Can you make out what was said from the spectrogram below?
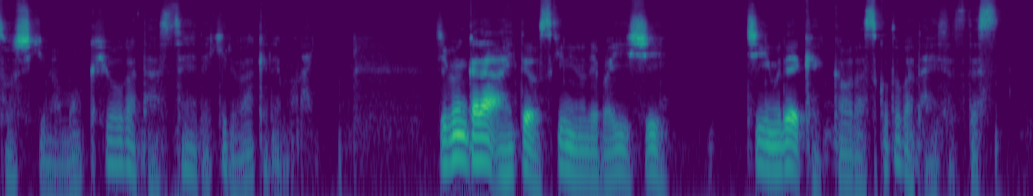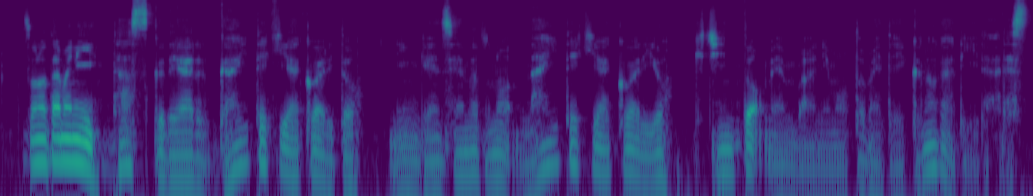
組織の目標が達成できるわけでもない。自分から相手を好きになればいいしチームで結果を出すことが大切です。そのためにタスクである外的役割と人間性などの内的役割をきちんとメンバーに求めていくのがリーダーです。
